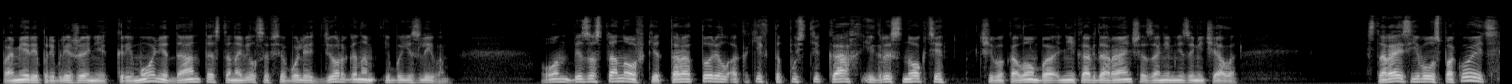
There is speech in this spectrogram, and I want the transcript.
По мере приближения к Кремоне Данте становился все более дерганым и боязливым. Он без остановки тараторил о каких-то пустяках и грыз ногти, чего Коломбо никогда раньше за ним не замечала. Стараясь его успокоить,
